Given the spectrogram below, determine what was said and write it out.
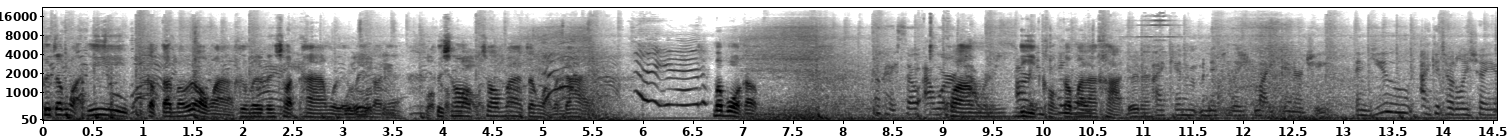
คือจังหวะที่กับตันมาเวลออกมา คือมันเป็นช็อตฮาหมดเลยเว้ยตอนเนี้ยคือชอบชอบมากจังหวะมันได้ มาบวกกับ Okay, so our ความ powers are ดีดของกำมะลา entangled. ขาดด้วยนะ I can manipulate light energy, and you, I could totally show you.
